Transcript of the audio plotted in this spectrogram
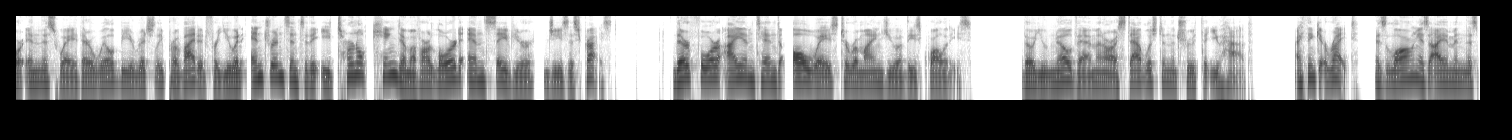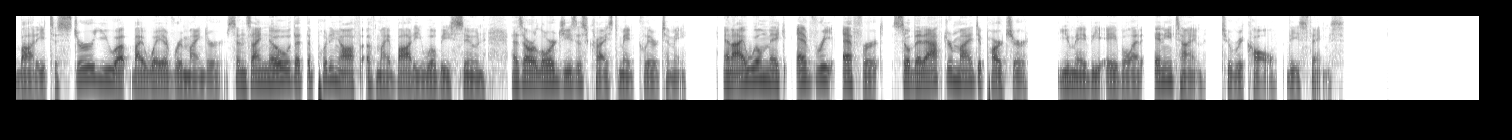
for in this way there will be richly provided for you an entrance into the eternal kingdom of our Lord and Savior, Jesus Christ. Therefore, I intend always to remind you of these qualities, though you know them and are established in the truth that you have. I think it right, as long as I am in this body, to stir you up by way of reminder, since I know that the putting off of my body will be soon, as our Lord Jesus Christ made clear to me and I will make every effort so that after my departure, you may be able at any time to recall these things.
